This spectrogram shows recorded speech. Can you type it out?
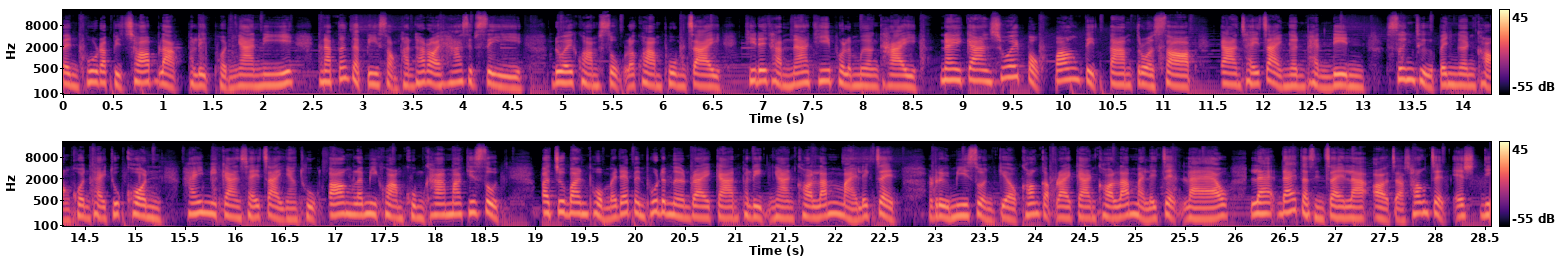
เป็นผู้รับผิดชอบหลักผลิตผลงานนี้ นับตั้งแต่ปี 2554ด้วยความสุขและความภูมิใจที่ได้ทำหน้าที่พลเมืองไทย ในการช่วยปกป้องติดตามตรวจสอบ การใช้จ่ายเงินแผ่นดิน ซึ่งถือเป็นเงินของคนไทยทุกคน ให้มีการใช้จ่ายอย่างถูกต้องและมีความคุ้มค่ามากที่สุด ปัจจุบันผมไม่ได้เป็นผู้ดำเนินรายการผลิตงานคอลัมน์หมายเลข7หรือมีส่วนเกี่ยวข้องกับรายการคอลัมน์หมายเลข7แล้ว และได้ตัดสินใจลาออกจากช่อง 7 HD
